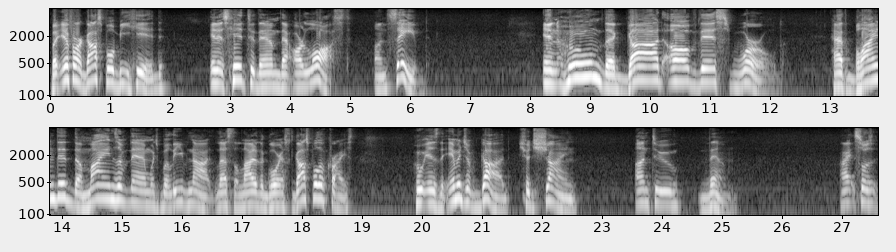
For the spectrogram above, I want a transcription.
But if our gospel be hid, it is hid to them that are lost, unsaved, in whom the God of this world hath blinded the minds of them which believe not, lest the light of the glorious gospel of Christ, who is the image of God, should shine unto them. All right, so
